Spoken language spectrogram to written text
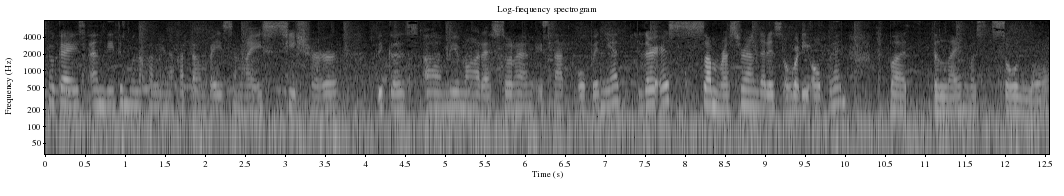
So guys, andito muna kami nakatambay sa may seashore because um, yung mga restaurant is not open yet. There is some restaurant that is already open but the line was so long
